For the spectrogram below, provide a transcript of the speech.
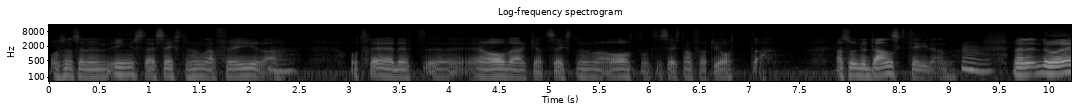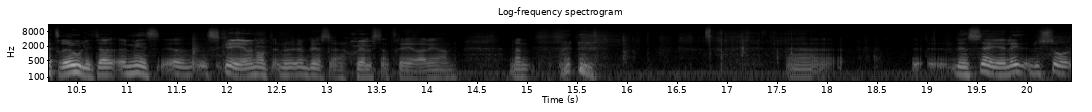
Och sen så den yngsta är 1604. Mm. Och trädet eh, är avverkat 1618 till 1648. Alltså under dansktiden. Mm. Men det var rätt roligt, jag minns, jag skrev något, nu blir jag så självcentrerad igen. Men den säger lite, du såg,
